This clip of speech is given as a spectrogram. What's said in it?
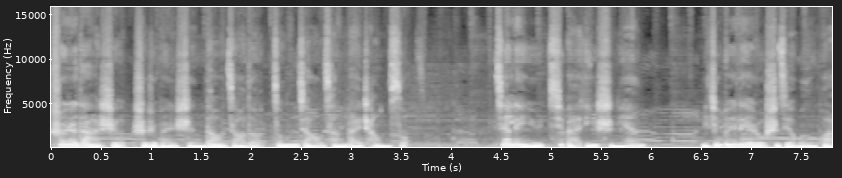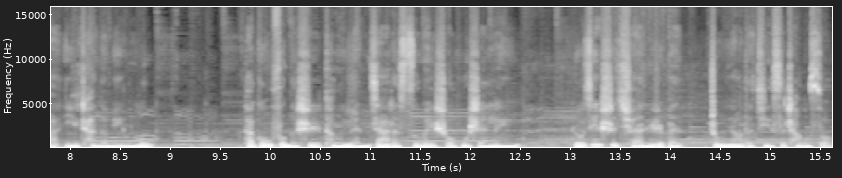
春日大社是日本神道教的宗教参拜场所，建立于七百一十年，已经被列入世界文化遗产的名录。它供奉的是藤原家的四位守护神灵，如今是全日本重要的祭祀场所。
